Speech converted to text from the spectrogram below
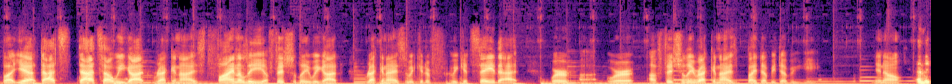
but yeah, that's that's how we got recognized. Finally, officially, we got recognized. We could we could say that we're uh, we're officially recognized by WWE. You know, and the,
